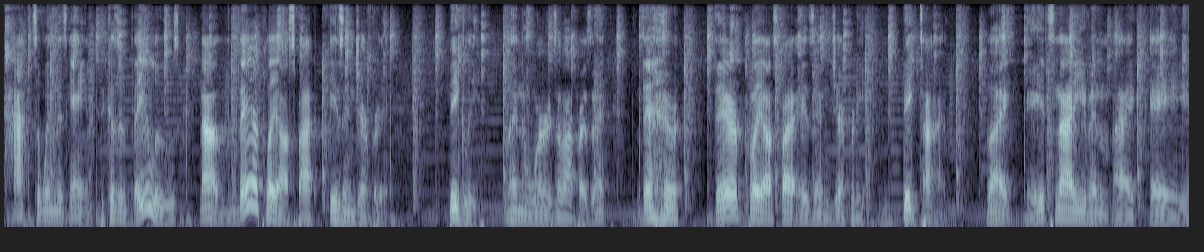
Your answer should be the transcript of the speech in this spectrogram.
have to win this game because if they lose, now their playoff spot is in jeopardy. Bigly, in the words of our president, their their playoff spot is in jeopardy, big time. Like it's not even like a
